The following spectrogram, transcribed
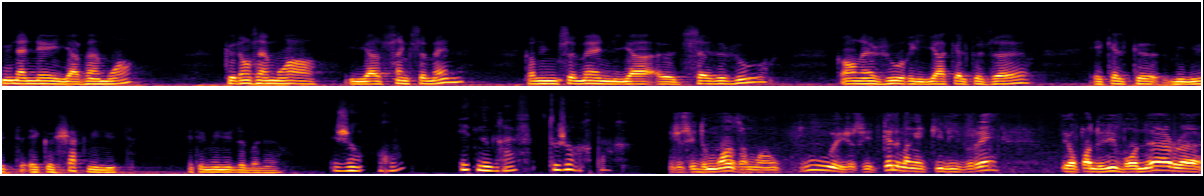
une année, il y a 20 mois, que dans un mois, il y a 5 semaines, qu'en une semaine, il y a 16 euh, jours, qu'en un jour, il y a quelques heures et quelques minutes, et que chaque minute est une minute de bonheur. Jean Roux, ethnographe, toujours en retard. Je suis de moins en moins fou et je suis tellement équilibré et au point de vue bonheur, euh,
